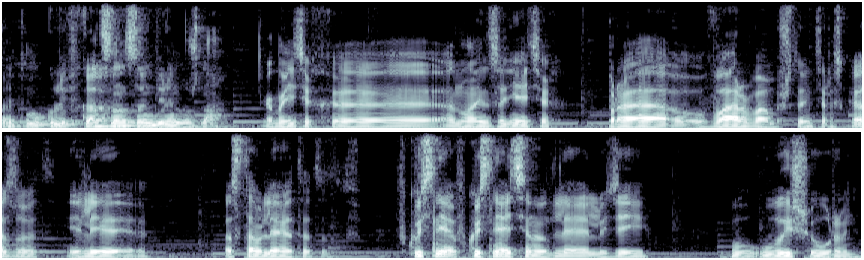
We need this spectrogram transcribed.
Поэтому квалификация на самом деле нужна. А на этих э, онлайн-занятиях про ВАР вам что-нибудь рассказывают? Или оставляют этот вкусня... вкуснятину для людей выше уровня?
